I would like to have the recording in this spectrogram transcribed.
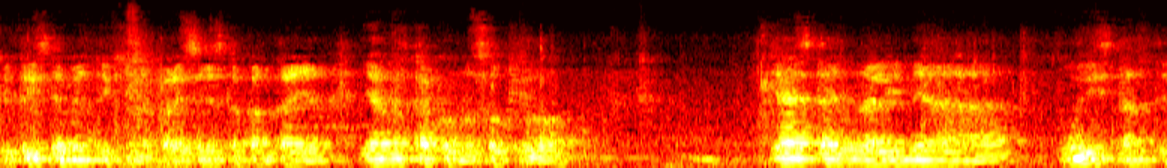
que tristemente quien aparece en esta pantalla ya no está con nosotros, ¿no? ya está en una línea muy distante,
